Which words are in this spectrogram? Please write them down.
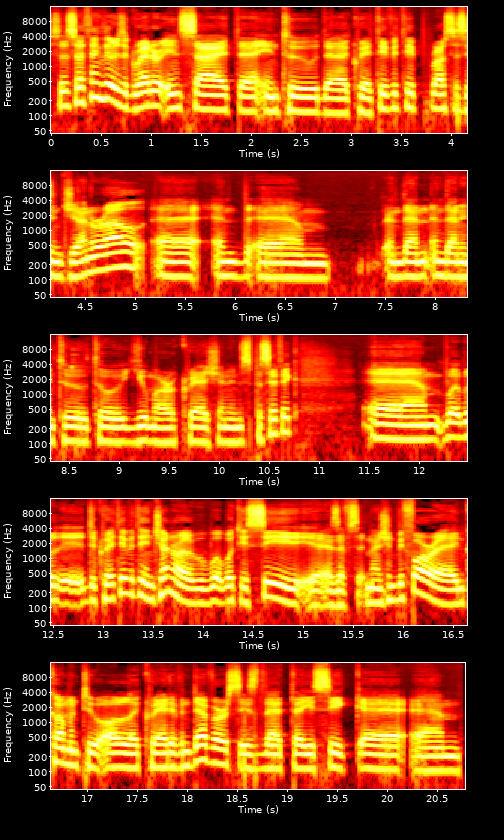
So, so I think there is a greater insight uh, into the creativity process in general, uh, and um, and then and then into to humor creation in specific. Um, uh, the creativity in general, wh- what you see, uh, as I've mentioned before, uh, in common to all uh, creative endeavors, is that uh, you seek uh, um,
